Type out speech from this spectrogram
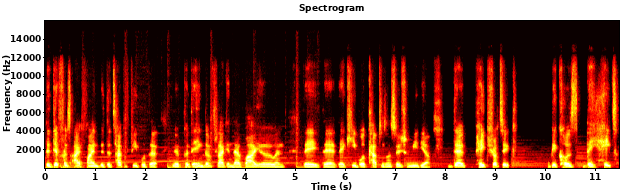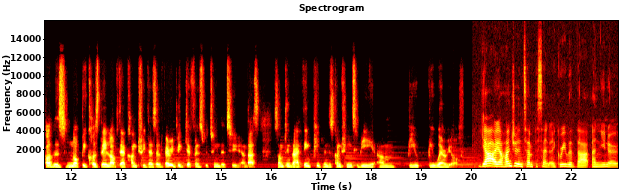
The difference I find with the type of people that you know put the England flag in their bio and they their their keyboard captains on social media, they're patriotic because they hate others, not because they love their country. There's a very big difference between the two, and that's something that I think people in this country need to be um, be be wary of. Yeah, I 110% agree with that. And you know,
